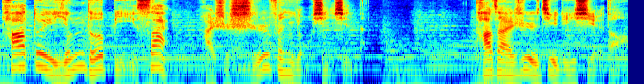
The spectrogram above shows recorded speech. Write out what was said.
他对赢得比赛还是十分有信心的。他在日记里写道。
